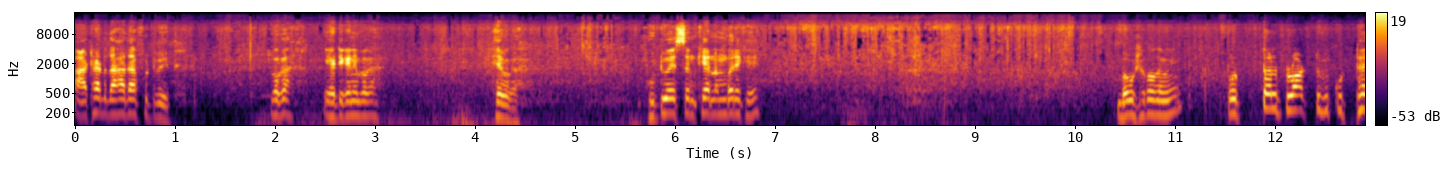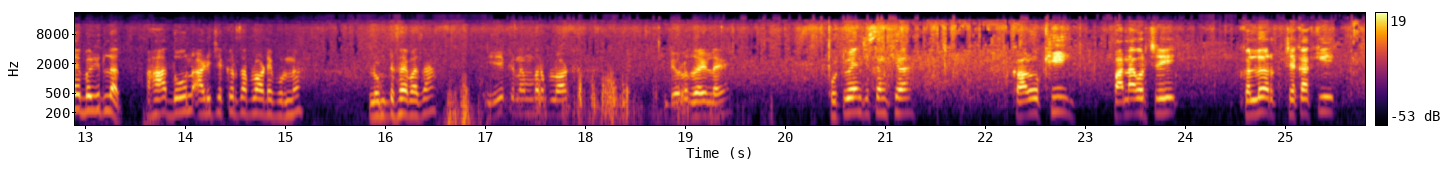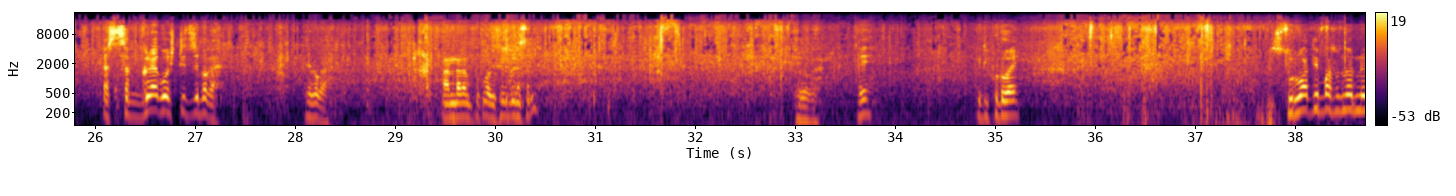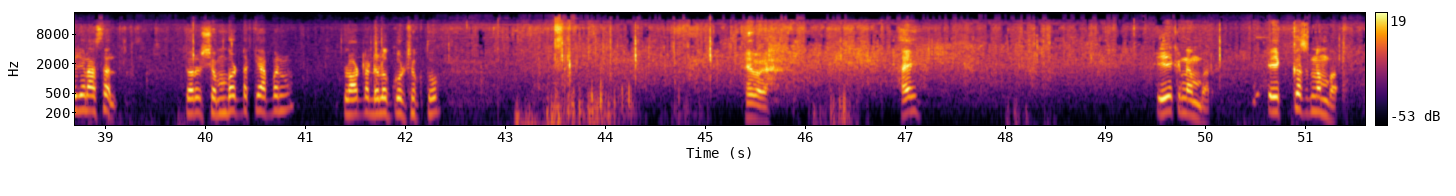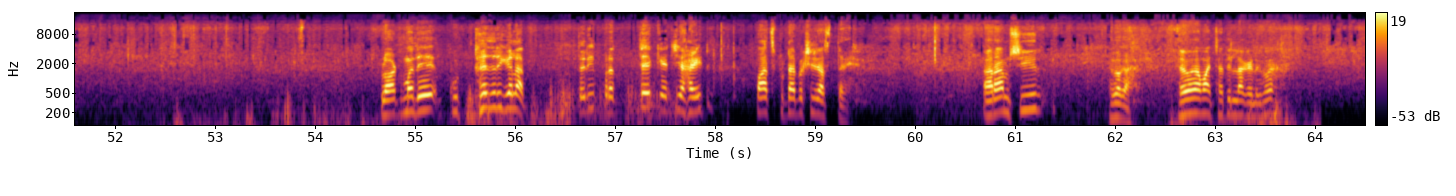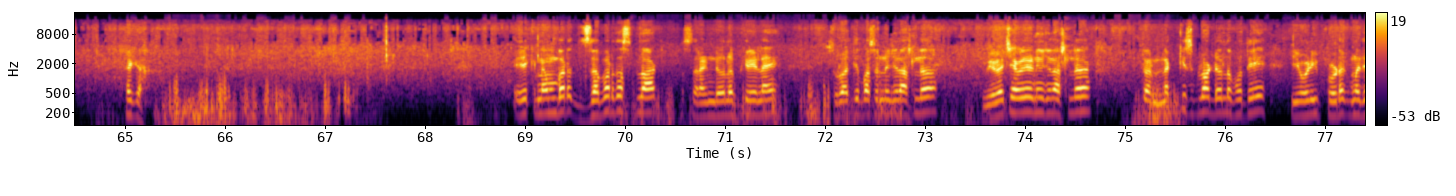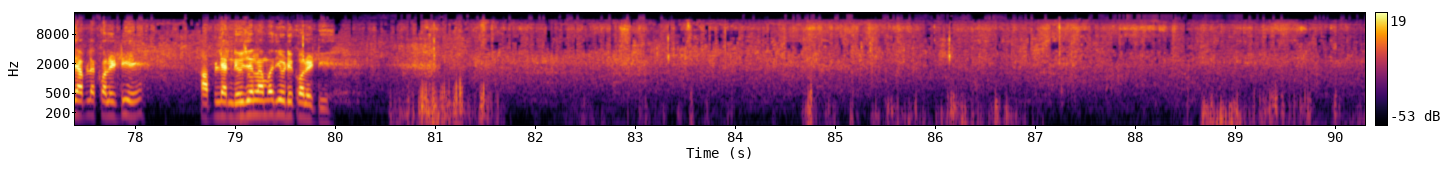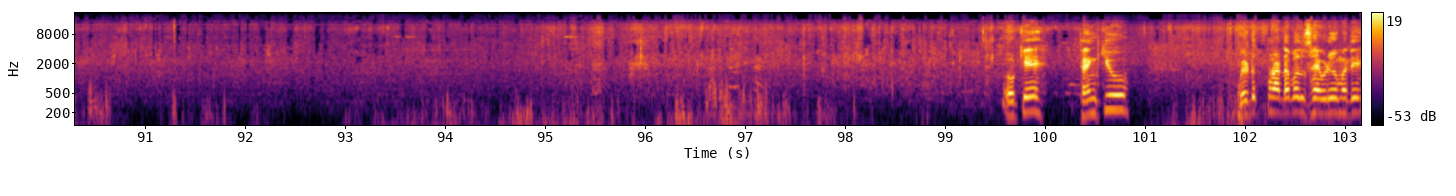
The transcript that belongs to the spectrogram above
आठ आठ दहा दहा फुटवे आहेत. बघा या ठिकाणी बघा. हे बघा. फुटवेज संख्या नंबर एक आहे. बघू शकता तुम्ही. टोटल प्लॉट तुम्ही कुठेही बघितलात हा दोन अडीच एकरचा प्लॉट आहे पूर्ण. लोमटे साहेबाचा. एक नंबर प्लॉट डेव्हलप झालेला आहे. फुटव्यांची संख्या काळोखी पानावरचे कलर चकाकी या सगळ्या गोष्टीचे बघा. हे बघा. अंधारान फुटवा दिसेल नसेल हे बघा. हे किती फुटवा आहे? सुरुवातीपासून जर नियोजन असेल तर शंभर टक्के आपण प्लॉटला डेव्हलप करू शकतो. हे बघा. आहे एक नंबर एकच नंबर प्लॉटमध्ये कुठे जरी गेलात तरी प्रत्येक याची हाईट पाच फुटापेक्षा जास्त आहे. आरामशीर. हे बघा. हे बघा माझ्या छातीला लागले बघा. हे का एक नंबर जबरदस्त प्लॉट सरांनी डेव्हलप केलेला आहे. सुरुवातीपासून नियोजन असलं वेळेच्या वेळेला नियोजन असलं तर नक्कीच प्लॉट डेव्हलप होते. एवढी प्रोडक्टमध्ये आपल्या क्वालिटी आहे. आपल्या नियोजनामध्ये एवढी क्वालिटी आहे. ओके थँक्यू भेटूत पुन्हा डबल दुसऱ्या व्हिडिओमध्ये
